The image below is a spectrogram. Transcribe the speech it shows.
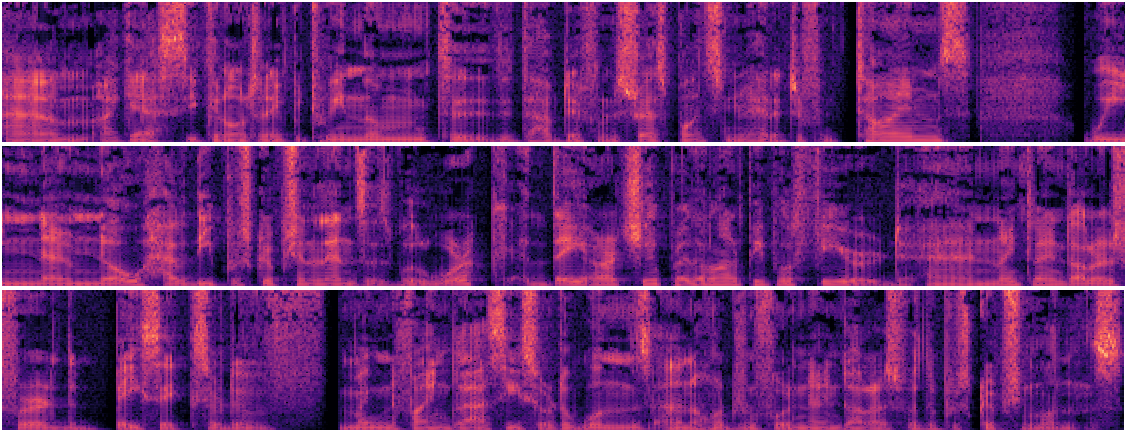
Um, I guess you can alternate between them to, to have different stress points in your head at different times. We now know how the prescription lenses will work. They are cheaper than a lot of people feared. And $99 for the basic sort of magnifying glassy sort of ones and $149 for the prescription ones.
